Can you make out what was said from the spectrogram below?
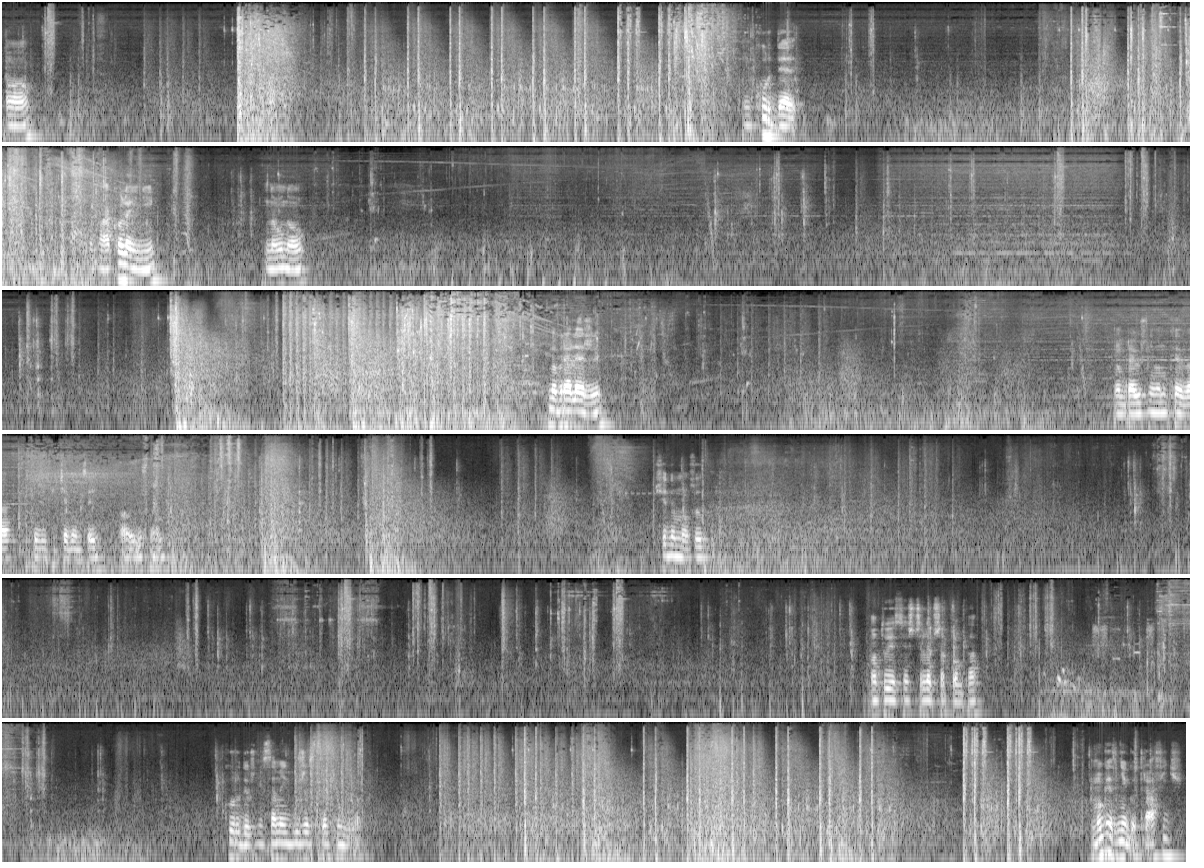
O. kurde. Aha, kolejni. No, no. Dobra, leży. Dobra, już nie mam kewa do wypicia więcej. O, już mam. Siedem osób. O, tu jest jeszcze lepsza pompa. Kurde, już na samej górze nie ma. Mogę w niego trafić?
